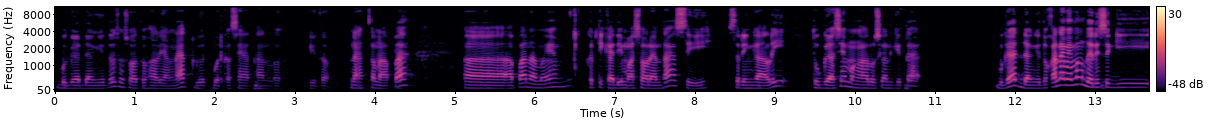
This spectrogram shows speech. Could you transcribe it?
begadang itu sesuatu hal yang not good buat kesehatan lo gitu. Nah kenapa eh, apa namanya ketika di masa orientasi sering kali tugasnya mengharuskan kita begadang gitu. Karena memang dari segi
